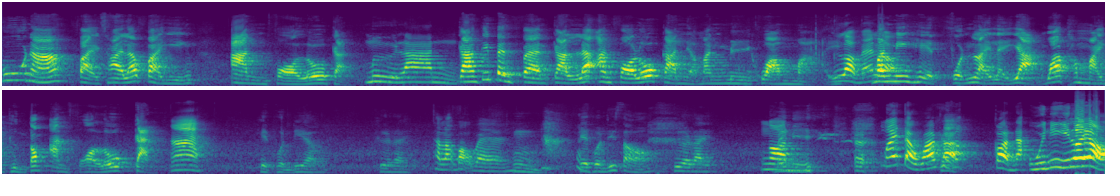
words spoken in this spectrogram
คู่นะ ฝ่ายชายและฝ่ายหญิง unfollow กัน มือลั่น การที่เป็นแฟนกันและ unfollow กันเนี่ยมันมีความหมาย หรอแม่เหรอ มันมีเหตุผลหลาย ๆ อย่างว่าทำไมถึงต้อง unfollow กัน อะเหตุผลเดียว คืออะไรทะเลาะเบาะแวงอืมเหตุผลที่สองคืออะไรงอนไม่มีไม่แต่ว่าคือค่ะก่อนนะอุ้ยนี่เลยเหรอ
